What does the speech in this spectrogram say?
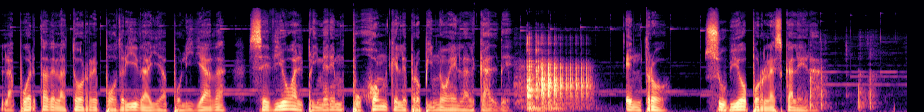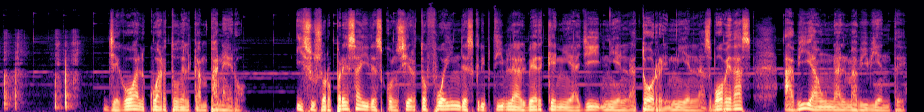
La puerta de la torre, podrida y apolillada, se dio al primer empujón que le propinó el alcalde. Entró, subió por la escalera. Llegó al cuarto del campanero, y su sorpresa y desconcierto fue indescriptible al ver que ni allí, ni en la torre, ni en las bóvedas había un alma viviente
